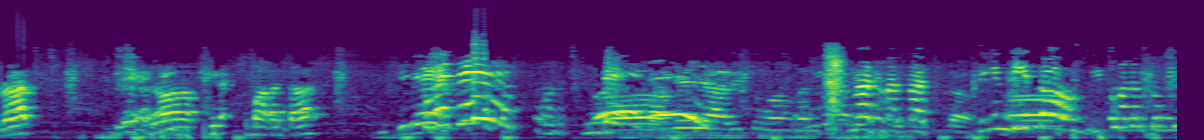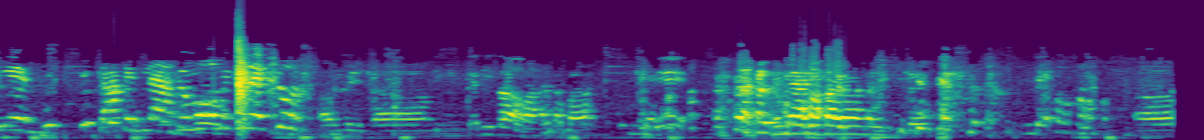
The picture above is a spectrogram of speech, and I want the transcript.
Rat. Hindi. Ah, kina- kumakanta. Hindi. Hindi. Ah, nangyayari kumakanta. Tingin dito. Dito ka lang tumingin. Sa akin lang. Tignan mo kami connection. Ah, wait. Um, Tingin ka dito. kumakanta ba? Hindi. Nangyari ba yung nandito? Hindi. Um,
